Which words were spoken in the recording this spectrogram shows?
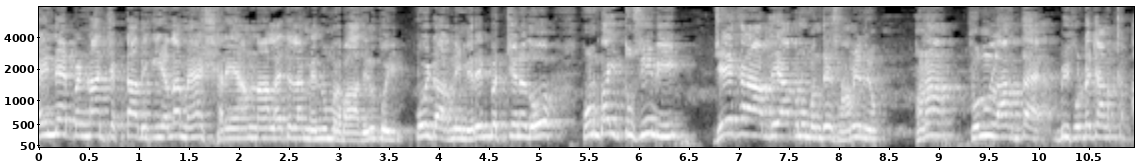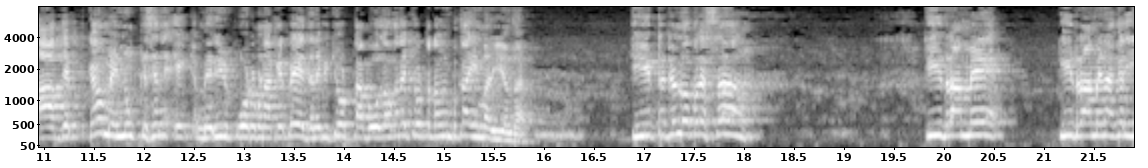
ਇੰਨੇ ਪਿੰਡਾਂ ਚਿੱਟਾ ਵਿਕੀ ਜਾਂਦਾ, ਮੈਂ ਸ਼ਰੇਆਮ ਨਾਲ ਲੈ ਚੱਲਾ ਮੈਨੂੰ ਮਰਵਾ ਦੇ ਨੂੰ ਕੋਈ ਕੋਈ ਡਰ ਨਹੀਂ ਮੇਰੇ ਬੱਚੇ ਨੇ ਦੋ। ਹੁਣ ਬਾਈ ਤੁਸੀਂ ਵੀ, ਜੇਕਰ ਆਪਦੇ ਆਪ ਨੂੰ ਬੰਦੇ ਸਮਝਦੇ ਹੋ, ਹਨਾ, ਤੁਹਾਨੂੰ ਲੱਗਦਾ ਵੀ ਤੁਹਾਡੇ ਚਣਕ ਆਪਦੇ, ਕਿਉਂ ਮੈਨੂੰ ਕਿਸੇ ਨੇ ਇੱਕ, ਮੇਰੀ ਰਿਪੋਰਟ ਬਣਾ ਕੇ ਭੇਜ ਦੇਣੀ ਵੀ ਝੋਟਾ ਬੋਲਦਾ, ਉਹ ਕਹਿੰਦਾ ਝੋਟਾ ਤਾਂ ਵੀ ਭਕਾਈ ਮਾਰੀ ਜਾਂਦਾ। ਕੀ ਟੱਡਲੋ ਪ੍ਰੈਸਾਂ? ਕੀ ਡਰਾਮੇ? ਕੀ ਡਰਾਮੇ ਨਾ ਕਰੀਏ?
